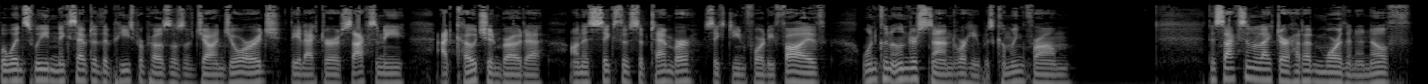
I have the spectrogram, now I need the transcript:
but when Sweden accepted the peace proposals of John George, the Elector of Saxony, at Kötzschenbroda on the 6th of September 1645, one can understand where he was coming from. The Saxon elector had had more than enough.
